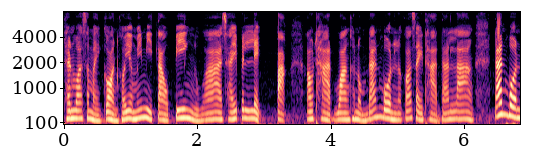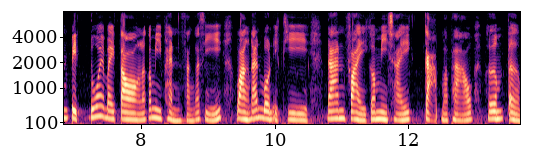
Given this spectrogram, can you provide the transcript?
ท่านว่าสมัยก่อนเขายังไม่มีเตาปิ้ง หรือว่าใช้เป็นเหล็ก ปัก เอาถาดวางขนมด้านบน แล้วก็ใส่ถาดด้านล่าง ด้านบนปิดด้วยใบตอง แล้วก็มีแผ่นสังกะสีวางด้านบนอีกที ด้านไฟก็มีใช้กาบมะพร้าวเพิ่มเติม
